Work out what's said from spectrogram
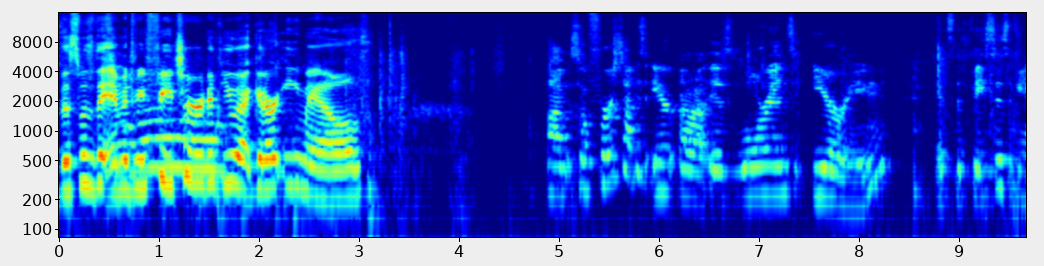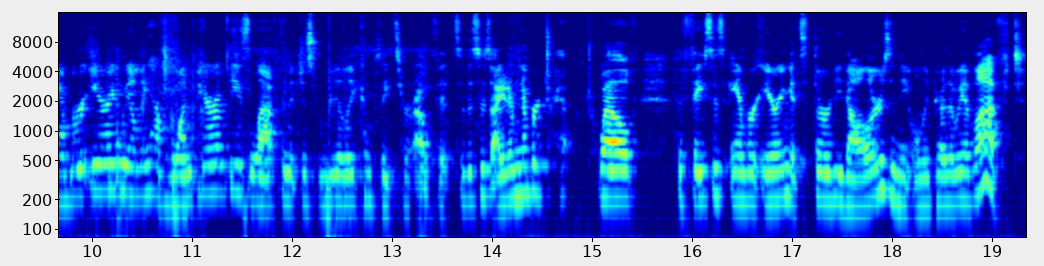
this was the image we featured. If you uh, get our emails, Um, so first up is ear, uh, is Lauren's earring. It's the Faces Amber earring. We only have one pair of these left, and it just really completes her outfit. So this is item number twelve, the Faces Amber earring. It's thirty dollars, and the only pair that we have left.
